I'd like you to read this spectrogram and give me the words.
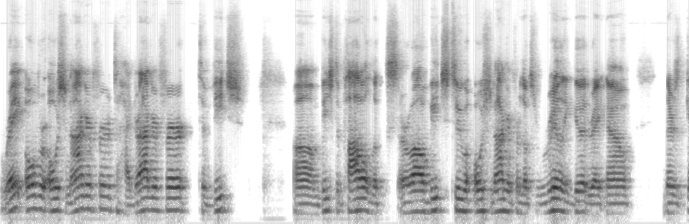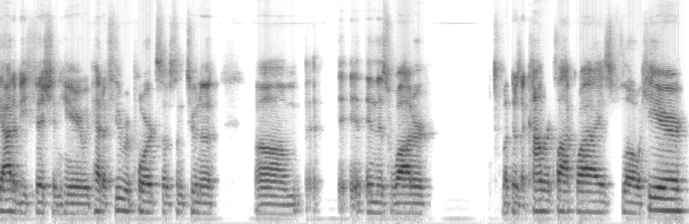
right over oceanographer to hydrographer to Veatch. Um, Veatch to Powell looks, or well, Veatch to oceanographer looks really good right now. There's got to be fish in here. We've had a few reports of some tuna um, in, in this water, but there's a counterclockwise flow here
